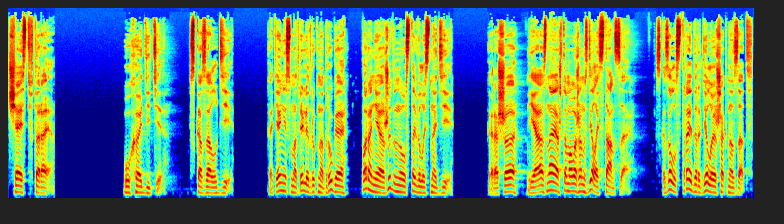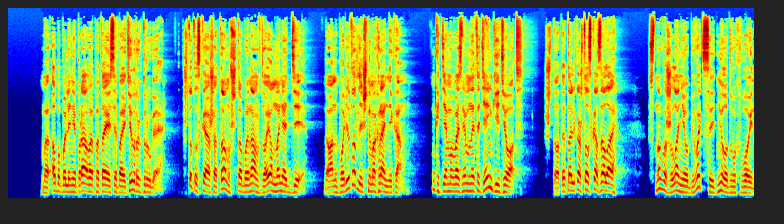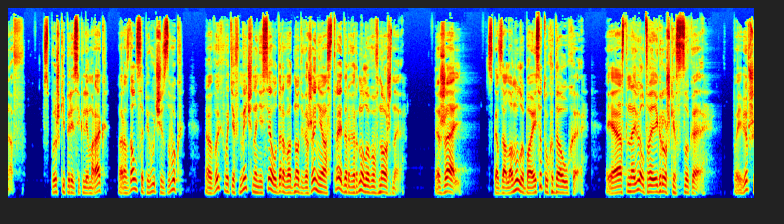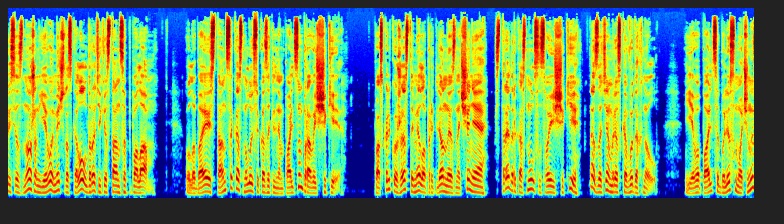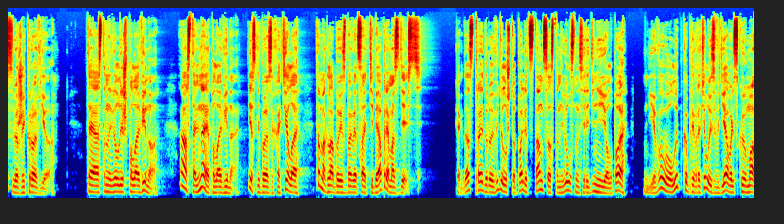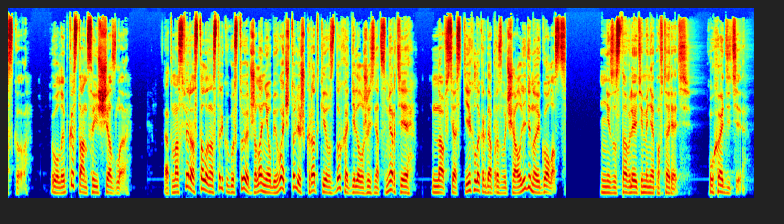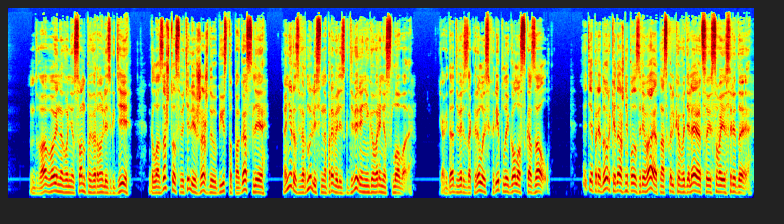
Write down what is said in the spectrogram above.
Часть вторая. «Уходите», — сказал Ди. Хотя они смотрели друг на друга, пара неожиданно уставилась на Ди. «Хорошо, я знаю, что мы можем сделать, станца», — сказал Страйдер, делая шаг назад. «Мы оба были неправы, пытаясь обойти друг друга. Что ты скажешь о том, чтобы нам вдвоем нанять Ди? Он будет отличным охранником». «Где мы возьмем на это деньги, идиот?» «Что ты только что сказала?» Снова желание убивать соединило двух воинов. Вспышки пересекли мрак, раздался певучий звук. Выхватив меч, нанеся удар в одно движение, Страйдер вернул его в ножны. «Жаль», — сказал он, улыбаясь от уха до уха. «Я остановил твои игрушки, сука». Появившийся из ножен, его меч расколол дротики станца пополам. Улыбаясь, станция коснулась указательным пальцем правой щеки. Поскольку жест имел определенное значение, Страйдер коснулся своей щеки, а затем резко выдохнул. Его пальцы были смочены свежей кровью. «Ты остановил лишь половину, а остальная половина, если бы я захотела, то могла бы избавиться от тебя прямо здесь». Когда Страйдер увидел, что палец танца остановился на середине её лба, его улыбка превратилась в дьявольскую маску. Улыбка станции исчезла. Атмосфера стала настолько густой от желания убивать, что лишь краткий вздох отделил жизнь от смерти, но всё стихло, когда прозвучал ледяной голос. «Не заставляйте меня повторять. Уходите». Два воина в унисон повернулись к Ди, глаза, что светились жаждой убийства, погасли, они развернулись и направились к двери, не говоря ни слова. Когда дверь закрылась, хриплый голос сказал «Эти придурки даже не подозревают, насколько выделяются из своей среды.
